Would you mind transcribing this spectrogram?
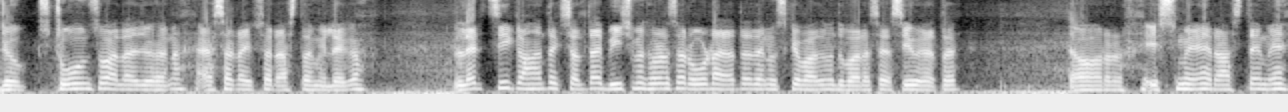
जो स्टोन्स वाला जो है ना, ऐसा टाइप सा रास्ता मिलेगा। लेट्स सी कहाँ तक चलता है। बीच में थोड़ा सा रोड आ जाता है देन उसके बाद में दोबारा से ऐसे ही हो जाता है। और इसमें, रास्ते में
